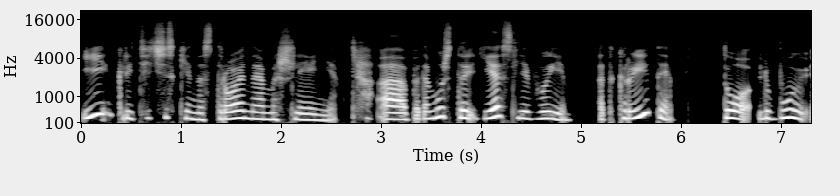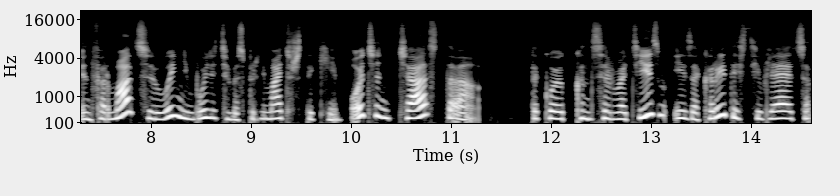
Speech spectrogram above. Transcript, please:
и критически настроенное мышление. А, потому что если вы открыты, то любую информацию вы не будете воспринимать в штыки. Очень часто такой консерватизм и закрытость является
